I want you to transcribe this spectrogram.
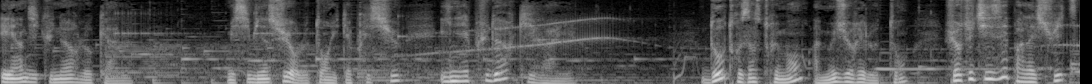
et indiquent une heure locale. Mais si bien sûr le temps est capricieux, il n'y a plus d'heure qui vaille. D'autres instruments à mesurer le temps furent utilisés par la suite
